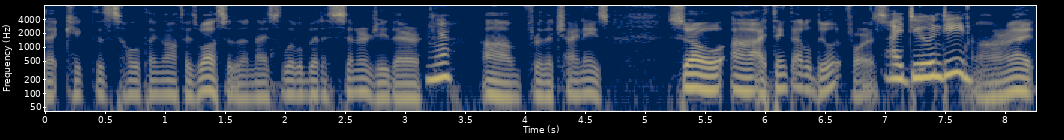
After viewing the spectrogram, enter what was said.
that kicked this whole thing off as well. So the nice little bit of synergy there Yeah, um, for the Chinese. So uh, I think that'll do it for us. I do indeed. All right.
